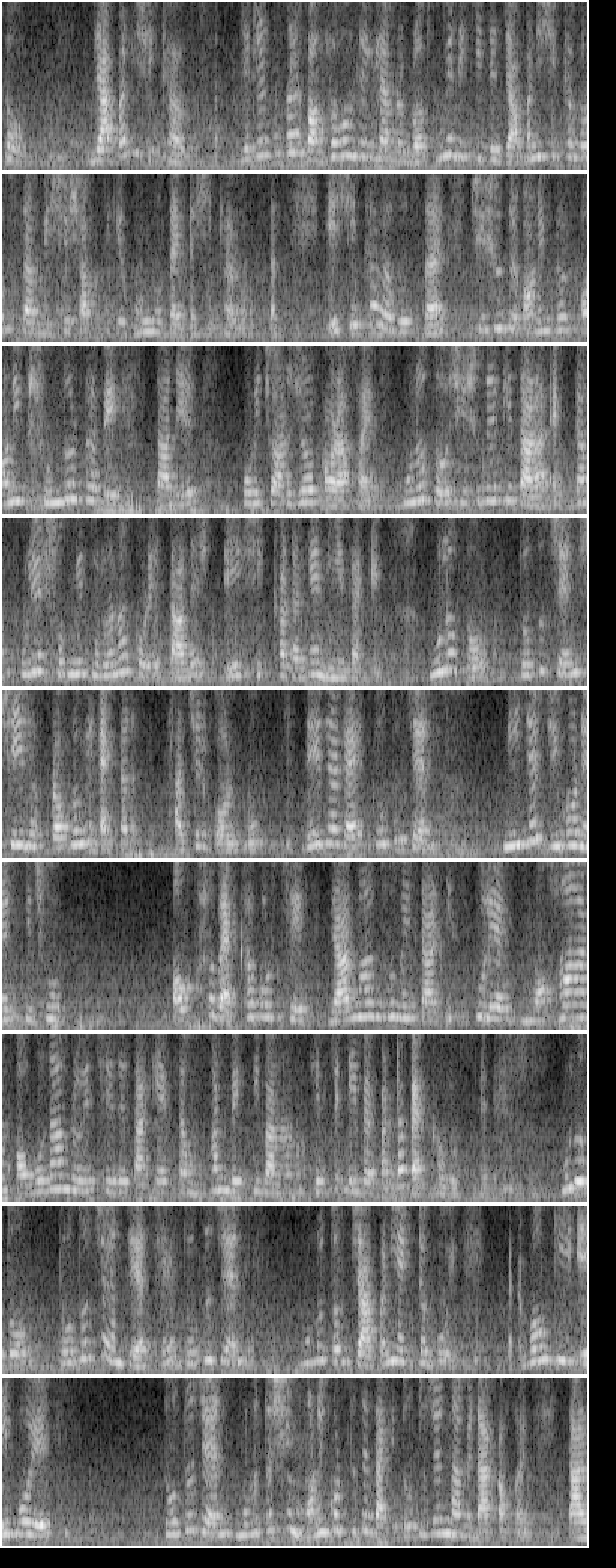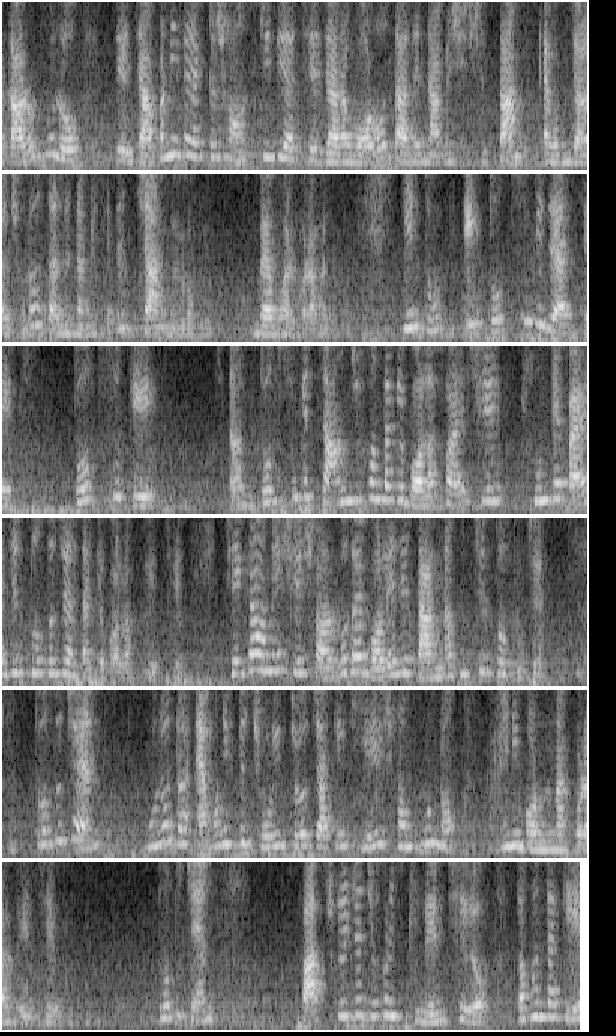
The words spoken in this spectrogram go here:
So জাপানি শিক্ষা ব্যবস্থা। যেটার ব্যাপারে কথা বলতে গেলে আমরা প্রথমে দেখি যে জাপানি শিক্ষা ব্যবস্থা বিশ্বের সব থেকে উন্নত একটা শিক্ষা ব্যবস্থা। এই শিক্ষা ব্যবস্থায় শিশুদের অনেকভাবে অনেক সুন্দরভাবে তাদের পরিচর্যা করা হয়। মূলত শিশুদেরকে তারা একটা ফুলের সঙ্গে তুলনা করে তাদের এই শিক্ষাটাকে নিয়ে থাকে। মূলত ততুচেন সেই রকমই একটা ধাঁচের গল্প। যে জায়গায় ততুচেন নিজের জীবনের কিছু অংশ ব্যাখ্যা করছে, যার মাধ্যমে তার স্কুলের মহান অবদান রয়েছে যে তাকে একটা মহান ব্যক্তি বানানোর ক্ষেত্রে এই ব্যাপারটা ব্যাখ্যা করছে। মূলত ততুচেন যে আছে ততুচেন মূলত জাপানি একটা বই এবং কি এই বইয়ের ততুচেন মূলত সে মনে করতে যে তাকে ততুচেন নামে ডাকা হয়। তার কারণ হলো যে জাপানিদের একটা সংস্কৃতি আছে, যারা বড় তাদের নামের শেষে স্থান এবং যারা ছোট তাদের নামের ক্ষেত্রে চান ব্যবহার ব্যবহার করা হয়। কিন্তু এই তৎসুকে যে আছে, তৎসুকে তৎসুকে চান যখন তাকে বলা হয়, সে শুনতে পায় যে ততুচেন তাকে বলা হয়েছে। সে কারণে সে সর্বদাই বলে যে তার নাম হচ্ছে ততচেন। ততচেন মূলত এমন একটা চরিত্র যাকে ঘিরে সম্পূর্ণ কাহিনী বর্ণনা করা হয়েছে। ততুচেন ফার্স্ট গ্রেডের যখন স্টুডেন্ট ছিল, তখন তাকে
